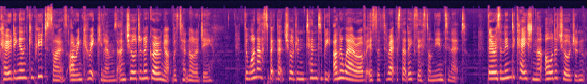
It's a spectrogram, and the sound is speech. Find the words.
Coding and computer science are in curriculums, and children are growing up with technology. The one aspect that children tend to be unaware of is the threats that exist on the internet. There is an indication that older children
